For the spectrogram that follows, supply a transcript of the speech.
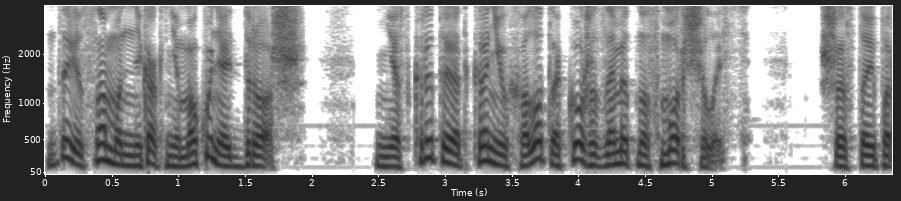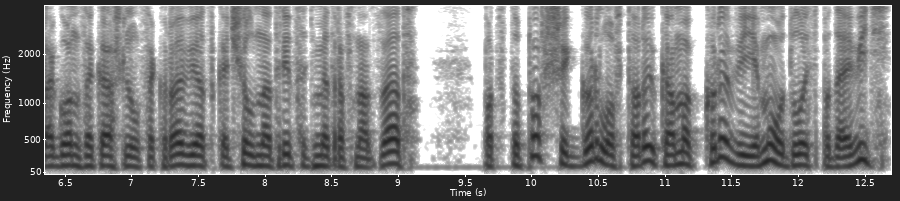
да и сам он никак не мог унять дрожь. Не скрытая тканью халата кожа заметно сморщилась. Шестой парагон закашлялся кровью и отскочил на 30 метров назад. Подступавший к горлу второй комок крови ему удалось подавить.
